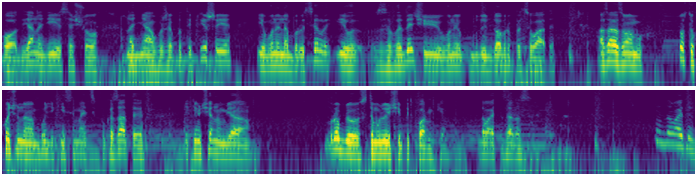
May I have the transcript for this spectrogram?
От, я надіюся, що на днях вже потеплішає, і вони наберуть сили, і з гледичею вони будуть добре працювати. А зараз вам просто хочу на будь-якій сімейці показати, яким чином я роблю стимулюючі підкормки. Давайте зараз. Ну, давайте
